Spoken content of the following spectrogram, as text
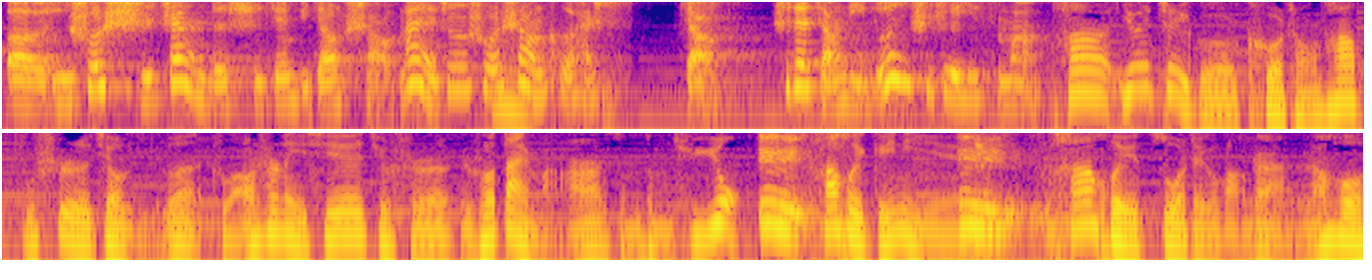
呃，你说实战的时间比较少，那也就是说上课还是讲是在讲理论，是这个意思吗？他因为这个课程它不是叫理论，主要是那些就是比如说代码怎么怎么去用，嗯，他会给你，嗯，他会做这个网站，然后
